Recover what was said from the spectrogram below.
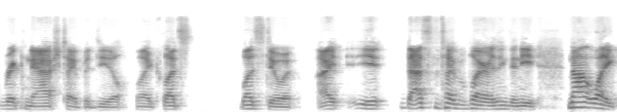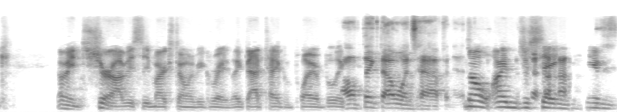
Rick Nash type of deal. Like let's let's do it. I it, that's the type of player I think they need. Not like I mean, sure, obviously Mark Stone would be great, like that type of player. But like, I don't think that one's happening. No, I'm just saying, if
